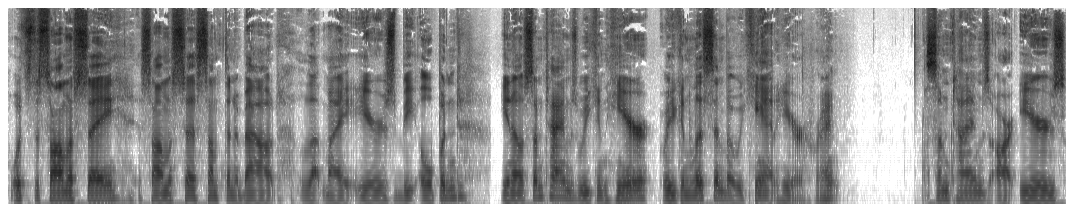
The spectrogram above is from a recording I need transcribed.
What's the psalmist say? The psalmist says something about, Let my ears be opened. You know, sometimes we can hear, we can listen, but we can't hear, right? Sometimes our ears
